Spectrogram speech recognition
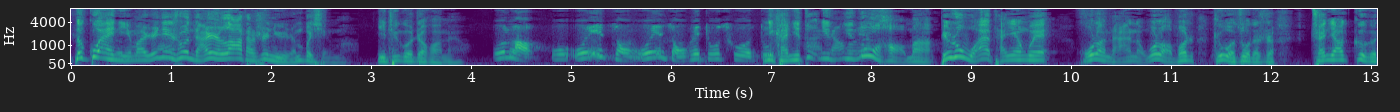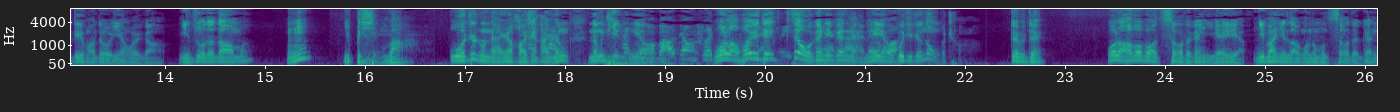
那怪你吗？人家说男人邋遢是女人不行吗？你听过这话没有？我老我我也总我也总会督促。你看你督你你弄好嘛？比如说我爱弹烟灰，胡乱弹的，我老婆给我做的是全家各个地方都有烟灰缸，你做得到吗？嗯，你不行吧？我这种男人好像还能能踢能咬吧？我老婆有天在我跟前跟奶奶一样，估计就弄不成了，对不对？我老婆把我伺候的跟爷爷一样，你把你老公能不能伺候的跟，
